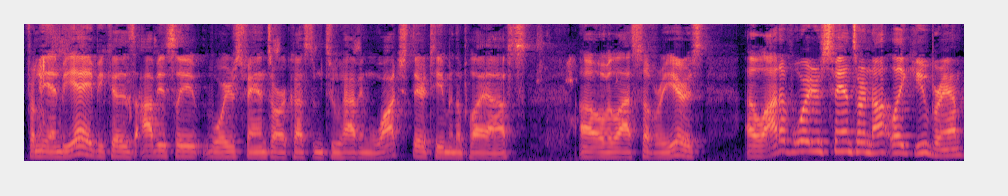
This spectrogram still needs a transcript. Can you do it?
from the NBA because obviously Warriors fans are accustomed to having watched their team in the playoffs uh, over the last several years. A lot of Warriors fans are not like you, Bram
